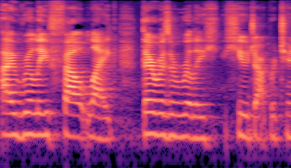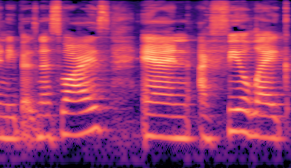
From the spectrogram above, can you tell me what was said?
I really felt like there was a really huge opportunity business wise. And I feel like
